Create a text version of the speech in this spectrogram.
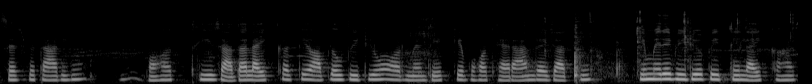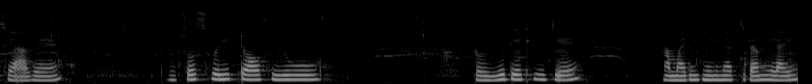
सच बता रही हूँ। बहुत ही ज़्यादा लाइक करते हो आप लोग वीडियो और मैं देख के बहुत हैरान रह जाती हूँ कि मेरे वीडियो पे इतने लाइक कहाँ से आ गए हैं। तो सो स्वीट ऑफ़ यू तो ये देख लीजिए, हमारी मेहनत रंग लाई।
